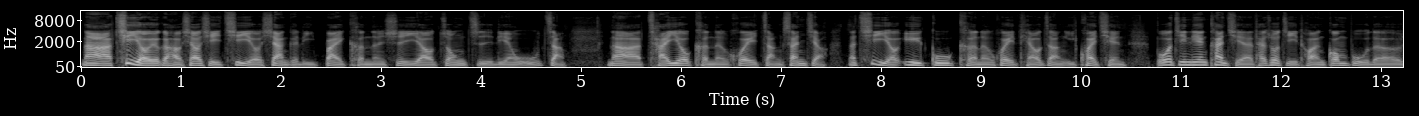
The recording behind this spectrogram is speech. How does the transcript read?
那汽油有个好消息，汽油下个礼拜可能是要终止连五涨，那柴油可能会涨三角。那汽油预估可能会调涨一块钱。不过今天看起来台塑集团公布的。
